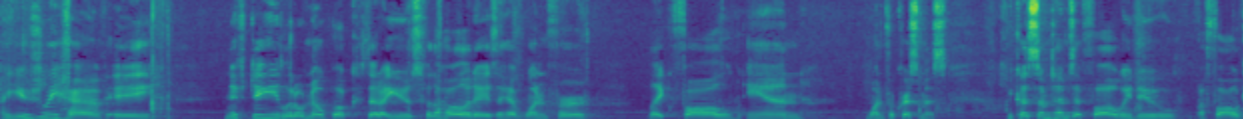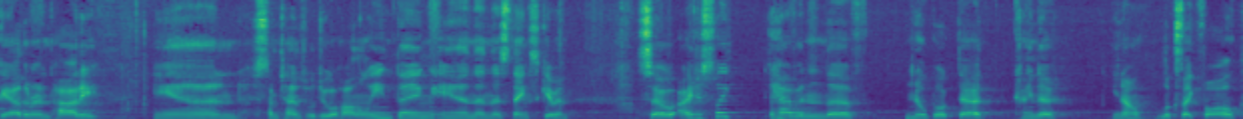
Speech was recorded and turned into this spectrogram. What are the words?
I usually have a nifty little notebook that I use for the holidays. I have one for like fall and one for Christmas. Because sometimes at fall we do a fall gathering party and sometimes we'll do a Halloween thing and then there's Thanksgiving. So I just like having the notebook that kind of, you know, looks like fall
